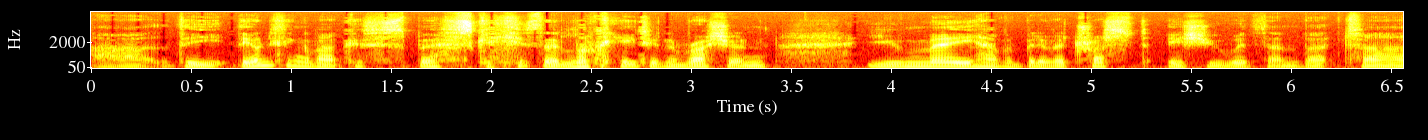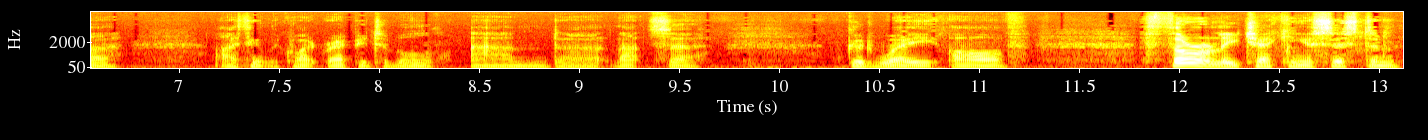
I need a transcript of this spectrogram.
uh, the the only thing about Kaspersky is they're located in Russian. You may have a bit of a trust issue with them, but I think they're quite reputable and that's a good way of thoroughly checking a system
